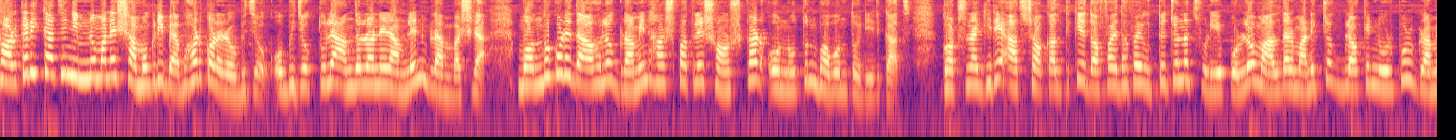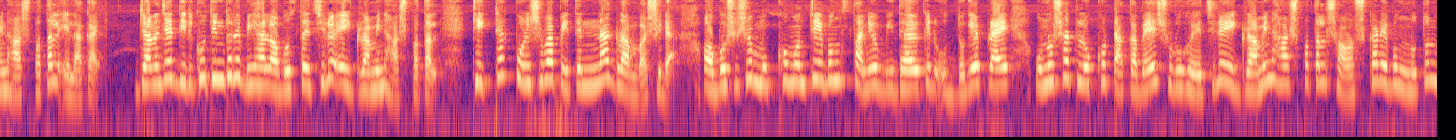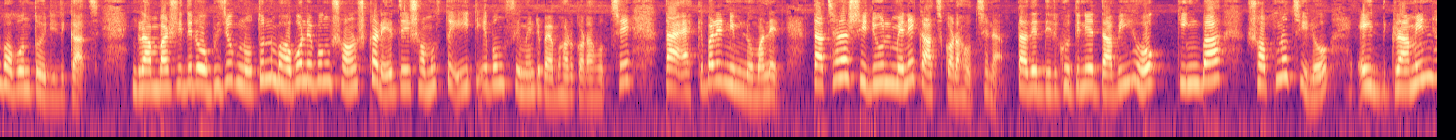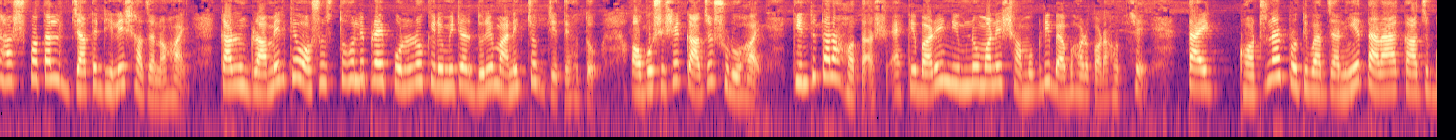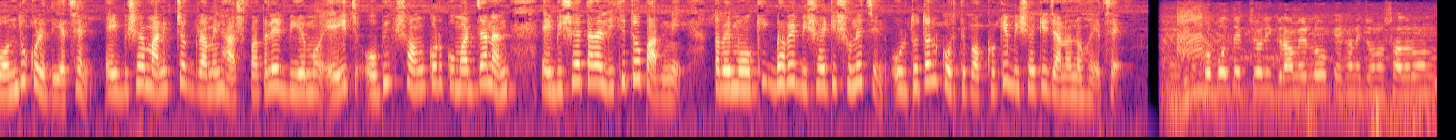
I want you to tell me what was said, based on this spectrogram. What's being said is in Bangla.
সরকারি কাজে নিম্নমানের সামগ্রী ব্যবহার করার অভিযোগ। অভিযোগ তুলে আন্দোলনে নামলেন গ্রামবাসীরা। বন্ধ করে দেওয়া হলো গ্রামীণ হাসপাতালের সংস্কার ও নতুন ভবন তৈরির কাজ। ঘটনা ঘিরে আজ সকাল থেকে দফায় দফায় উত্তেজনা ছড়িয়ে পড়ল মালদার মানিকচক ব্লকের নূরপুর গ্রামীণ হাসপাতাল এলাকায়। জানা যায়, দীর্ঘদিন ধরে বেহাল অবস্থায় ছিল এই গ্রামীণ হাসপাতাল। ঠিকঠাক পরিষেবা পেতেন না গ্রামবাসীরা। অবশেষে মুখ্যমন্ত্রী এবং স্থানীয় বিধায়কের উদ্যোগে প্রায় উনষাট লক্ষ টাকা ব্যয়ে শুরু হয়েছিল এই গ্রামীণ হাসপাতাল সংস্কার এবং নতুন ভবন তৈরির কাজ। গ্রামবাসীদের অভিযোগ, নতুন ভবন এবং সংস্কারে যে সমস্ত ইট এবং সিমেন্ট ব্যবহার করা হচ্ছে, তা একেবারে নিম্নমানের। তাছাড়া শিডিউল মেনে কাজ করা হচ্ছে না। তাদের দীর্ঘদিনের দাবি হোক কিংবা স্বপ্ন ছিল এই গ্রামীণ হাসপাতাল যাতে ঢেলে সাজানো হয়। কারণ গ্রামের কেউ অসুস্থ হলে প্রায় পনেরো কিলোমিটার দূরে মানিকচক যেতে হতো। অবশেষে কাজও শুরু হয়। কিন্তু তারা হতাশ। একেবারে নিম্নমানের সামগ্রী ব্যবহার করা হচ্ছে। তাই ঘটনার প্রতিবাদ জানিয়ে তারা কাজ বন্ধ করে দিয়েছেন। এই বিষয়ে মানিকচক গ্রামীণ হাসপাতালের বিএমও এইচ অভিক শঙ্কর কুমার জানান, এই বিষয়ে তারা লিখিত পাননি। তবে মৌখিকভাবে বিষয়টি শুনেছেন। ঊর্ধ্বতন কর্তৃপক্ষকে বিষয়টি জানানো হয়েছে। বিক্ষোভ বলতে অ্যাকচুয়ালি গ্রামের লোক, এখানে জনসাধারণ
